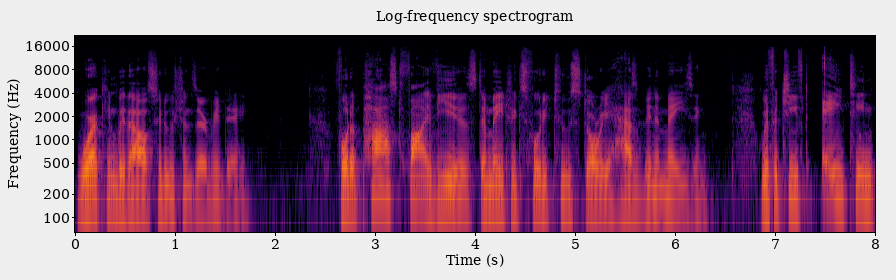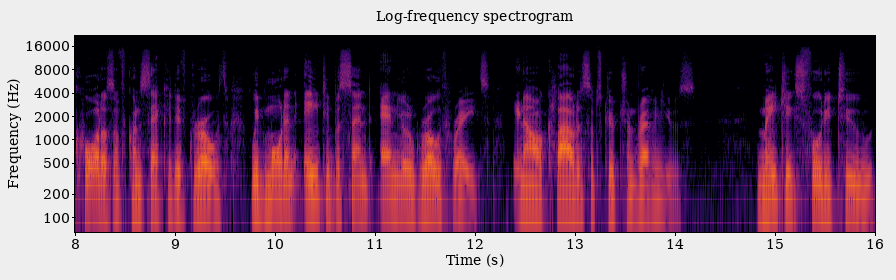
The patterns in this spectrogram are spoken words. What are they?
working with our solutions every day. For the past five years, the Matrix 42 story has been amazing. We've achieved 18 quarters of consecutive growth with more than 80% annual growth rates in our cloud and subscription revenues. Matrix 42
